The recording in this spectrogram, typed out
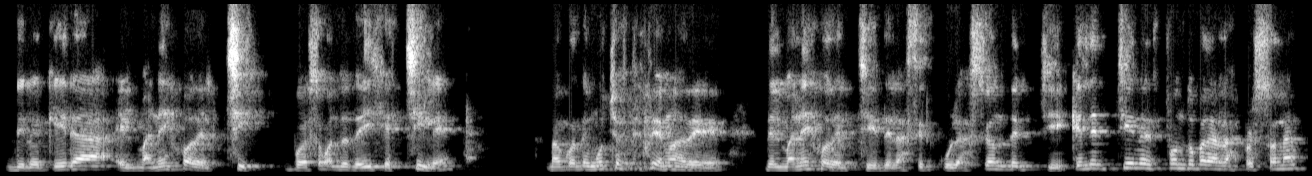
de lo que era el manejo del chi. Por eso cuando te dije Chile, me acordé mucho de este tema de, del manejo del chi, de la circulación del chi, que el chi en el fondo para las personas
